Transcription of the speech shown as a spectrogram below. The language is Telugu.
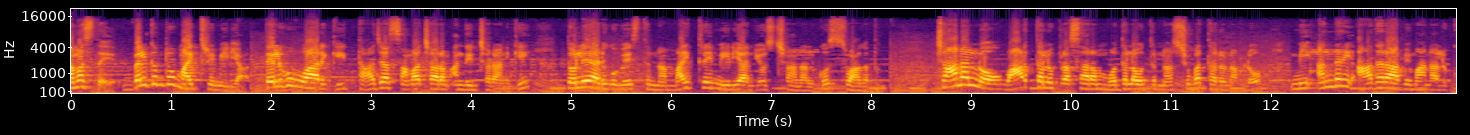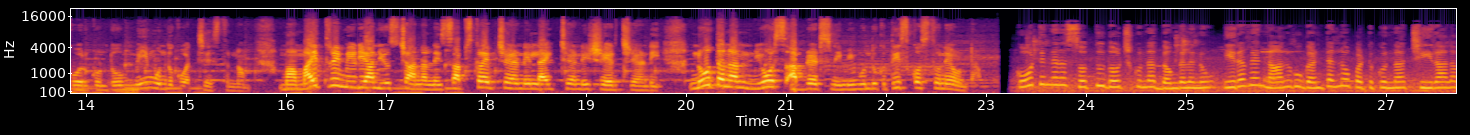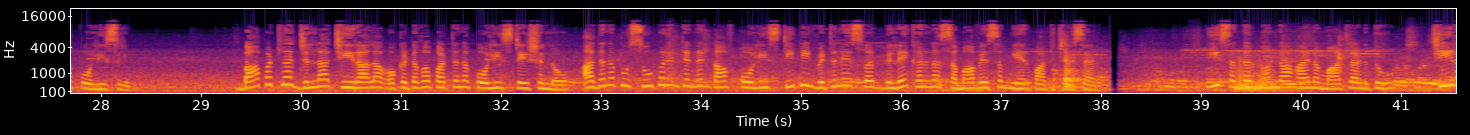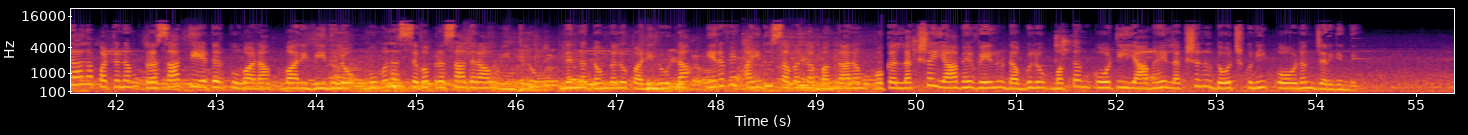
నమస్తే welcome to Maitri media. Telugu వారికి తాజా సమాచారం అందించడానికి తొలి అడుగు వేస్తున్న మైత్రి మీడియా న్యూస్ ఛానల్కు స్వాగతం. ఛానల్లో వార్తలు ప్రసారం మొదలవుతున్న శుభ తరుణంలో మీ అందరి ఆదరాభిమానాలు కోరుకుంటూ మీ ముందుకు వచ్చేస్తున్నాం. మా మైత్రి మీడియా న్యూస్ ఛానల్ని సబ్స్క్రైబ్ చేయండి లైక్ చేయండి షేర్ చేయండి. నూతన న్యూస్ అప్డేట్స్ని మీ ముందుకు తీసుకొస్తూనే ఉంటాం. కోటిన్నర సొత్తు దోచుకున్న దొంగలను ఇరవై నాలుగు గంటల్లో పట్టుకున్న చీరాల పోలీసులు. బాపట్ల జిల్లా చీరాల ఒకటవ పట్టణ పోలీస్ స్టేషన్లో అదనపు superintendent of police TP Vithaleshwar విలేకరుల సమావేశం ఏర్పాటు చేశారు. ఈ సందర్భంగా ఆయన మాట్లాడుతూ చీరాల పట్టణం ప్రసాద్ థియేటర్ కువాడ వారి వీధిలో మువ్వల శివప్రసాదరావు ఇంటిలో నిన్న దొంగలు పడి నూట ఇరవై ఐదు సవర్ల బంగారం ఒక లక్ష యాభై వేలు డబ్బులు మొత్తం కోటి యాభై లక్షలు దోచుకుని పోవడం జరిగింది.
